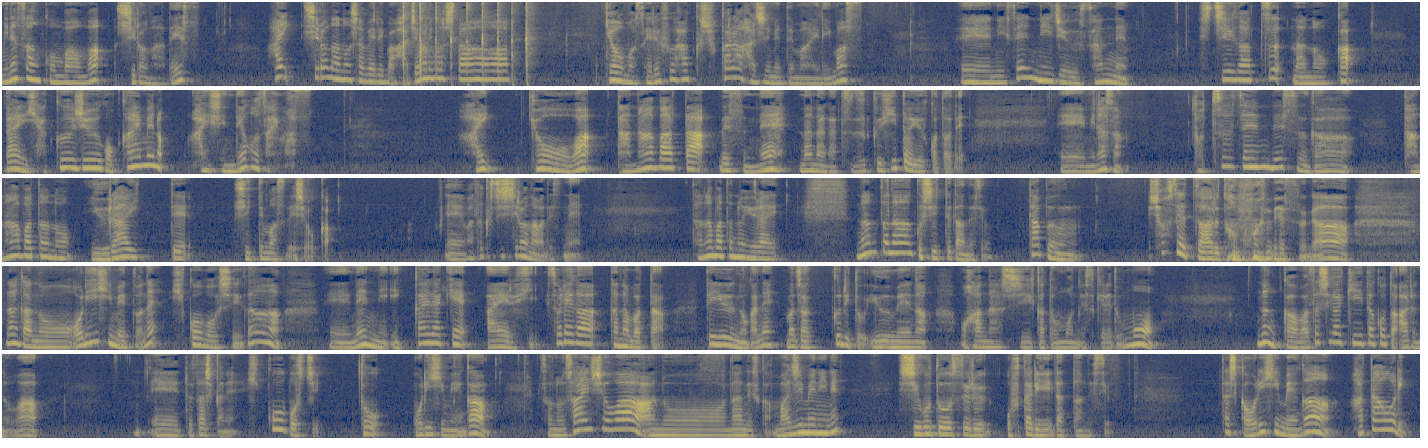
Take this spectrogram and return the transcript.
皆さんこんばんは、シロナです。はい、シロナのしゃべり場始まりました。今日もセルフ拍手から始めてまいります。えー、2023年7月7日第115回目の配信でございます。はい、今日は七夕ですね。7が続く日ということで、えー皆さん突然ですが七夕の由来って知ってますでしょうか、えー私シロナはですね七夕の由来なんとなく知ってたんですよ。多分諸説あると思うんですがなんかあの織姫とね彦星が、えー年に1回だけ会える日それが七夕っていうのがね、まあ、ざっくりと有名なお話かと思うんですけれどもなんか私が聞いたことあるのはえー、と確かね彦星と織姫がその最初はあのー何ですか真面目にね仕事をするお二人だったんですよ。確か織姫が旗織り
